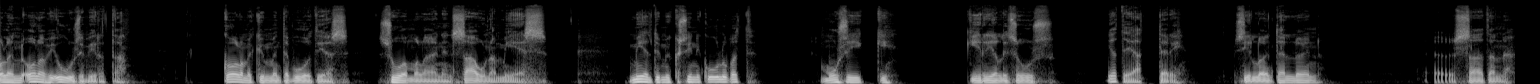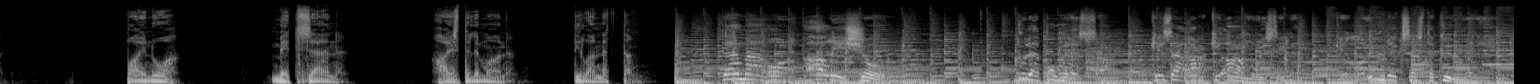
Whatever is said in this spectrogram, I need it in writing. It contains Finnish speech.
Olen Olavi Uusivirta, 30-vuotias suomalainen saunamies. Mieltymyksiini kuuluvat musiikki, kirjallisuus ja teatteri. Silloin tällöin saatan painua metsään haistelemaan tilannetta. Tämä on Ali Show. Yle puheessa kesäarkki aamuisin kello yhdeksästä kymmeneen.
